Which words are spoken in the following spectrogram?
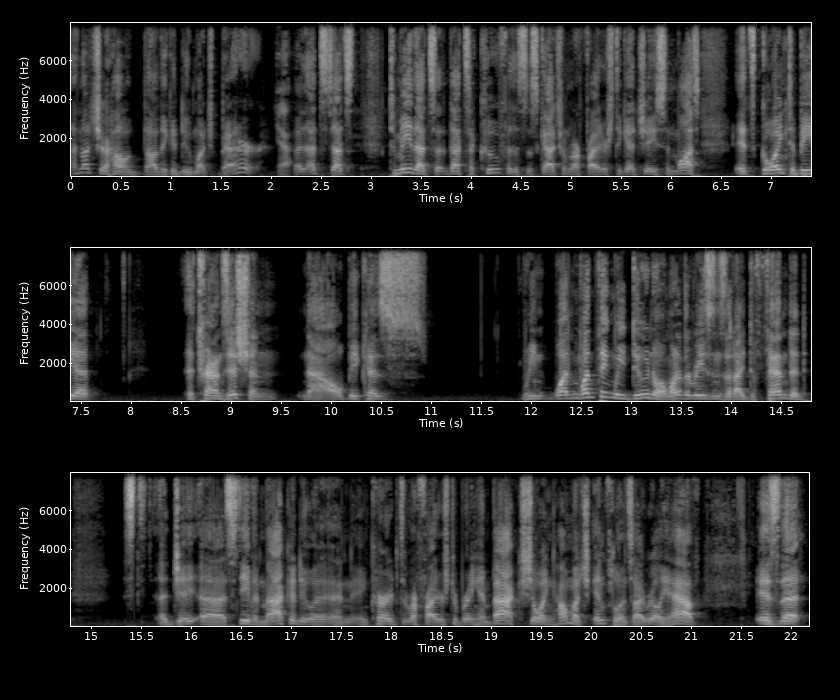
I'm not sure how, how they could do much better. Yeah. Uh, that's that's to me that's a, that's a coup for the Saskatchewan Roughriders to get Jason Maas. It's going to be a a transition now because we one one thing we do know. One of the reasons that I defended uh, J, uh, Stephen McAdoo and encouraged the Rough Riders to bring him back, showing how much influence I really have, is that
